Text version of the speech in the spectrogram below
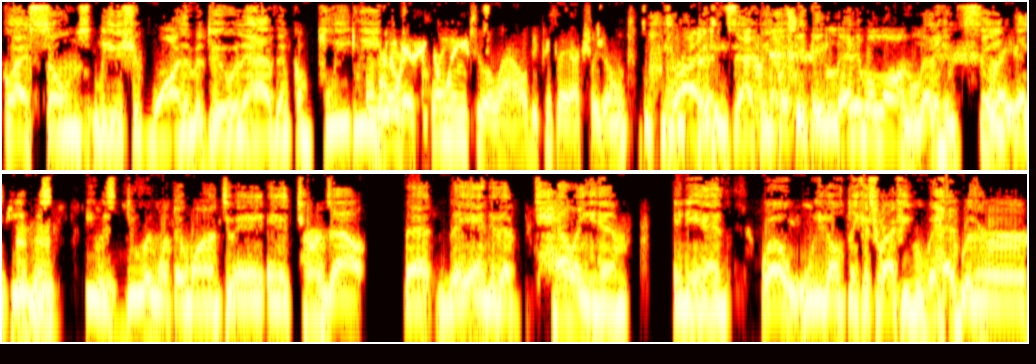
Gladstone's leadership wanted them to do and have them completely way they claim to allow because they actually don't. right, exactly. But they, they led him along, letting him think Right. that he Mhm. was he was doing what they wanted to, and, and it turns out that they ended up telling him in the end, well, we don't think it's right if you move ahead with her.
